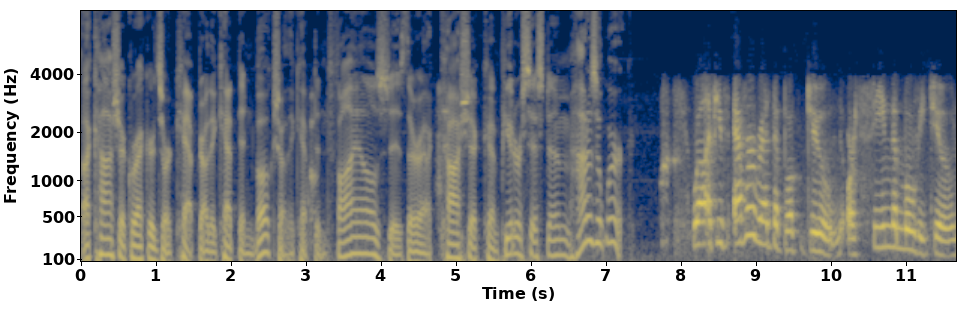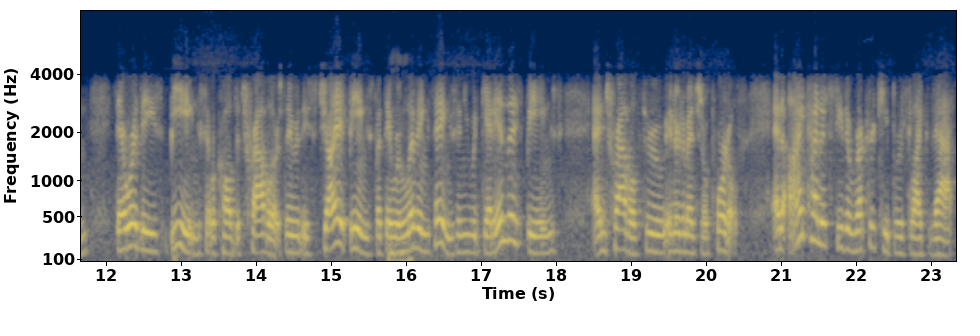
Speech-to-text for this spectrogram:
Akashic records are kept. Are they kept in books? Are they kept in files? Is there a Akashic computer system? How does it work? Well, if you've ever read the book Dune or seen the movie Dune, there were these beings that were called the travelers. They were these giant beings, but they were mm-hmm. living things, and you would get in these beings and travel through interdimensional portals. And I kind of see the record keepers like that.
